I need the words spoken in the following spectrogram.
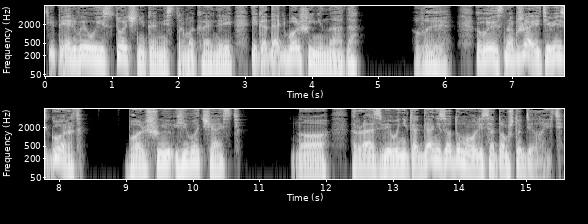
«Теперь вы у источника, мистер Макхайнери, и гадать больше не надо». «Вы... вы снабжаете весь город, большую его часть». Но разве вы никогда не задумывались о том, что делаете?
